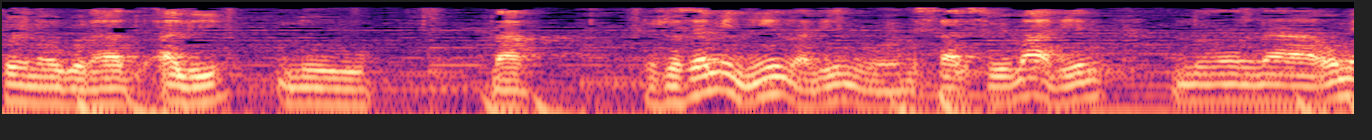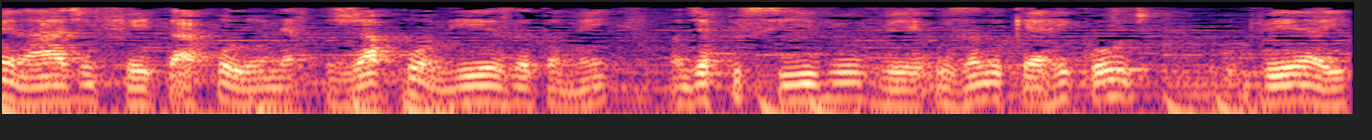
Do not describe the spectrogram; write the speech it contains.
foi inaugurado ali no, na José Menino, ali no emissário submarino, no, na homenagem feita à colônia japonesa também, onde é possível ver, usando o QR Code, ver aí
